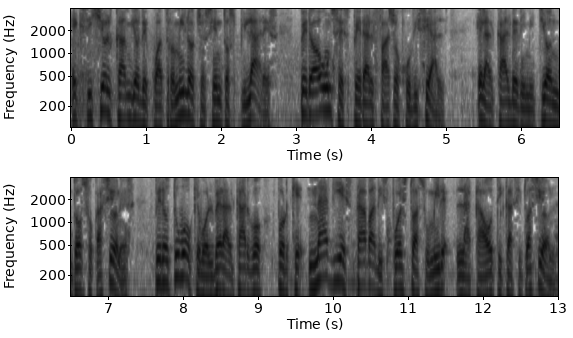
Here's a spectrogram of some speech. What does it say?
exigió el cambio de 4.800 pilares, pero aún se espera el fallo judicial. El alcalde dimitió en dos ocasiones, pero tuvo que volver al cargo porque nadie estaba dispuesto a asumir la caótica situación.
